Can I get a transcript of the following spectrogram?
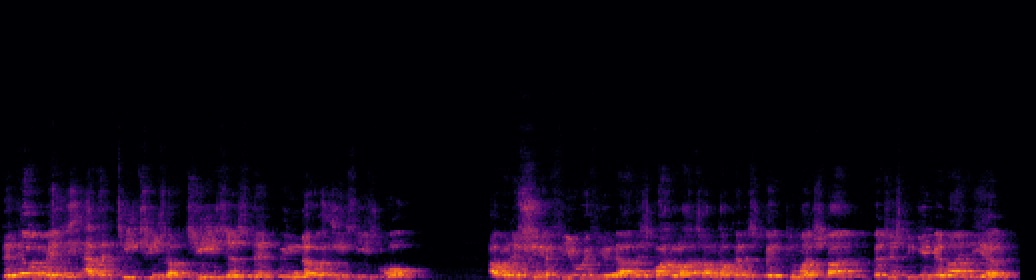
Then there are many other teachings of Jesus that we know is His will. I want to share a few with you now. There's quite a lot, so I'm not going to spend too much time, but just to give you an idea.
